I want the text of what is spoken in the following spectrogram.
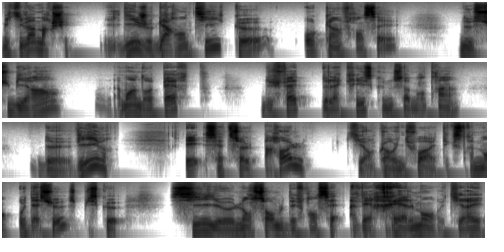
mais qui va marcher. Il dit Je garantis que aucun Français ne subira la moindre perte du fait de la crise que nous sommes en train de vivre. Et cette seule parole, qui encore une fois est extrêmement audacieuse, puisque si euh, l'ensemble des Français avaient réellement retiré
